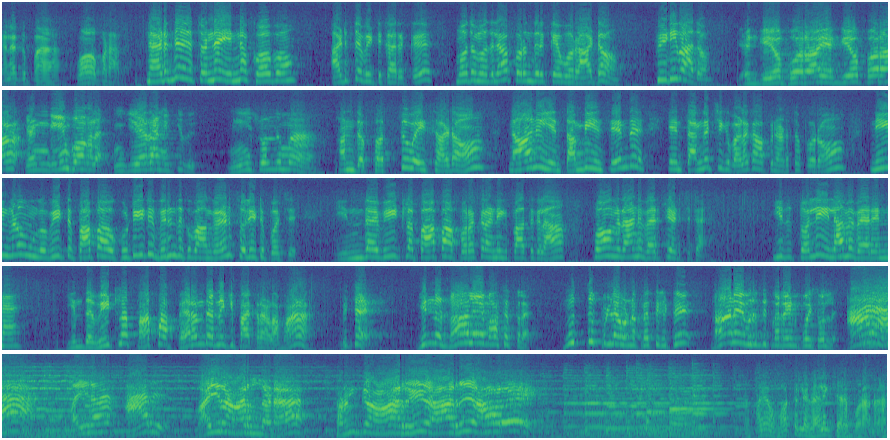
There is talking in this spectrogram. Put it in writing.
எனக்குப்பா கோவப்படாத. நடந்தது சொன்னா என்ன கோபம்? அடுத்த வீட்டுக்காருக்கு முத முதலா பிறந்திருக்க ஒரு அடம் பிடிவாதம். எங்கேயோ போறா எங்கேயோ போறா? எங்கேயும் போகல. இங்கேயே தான் நிக்குது. நீ சொல்லுமா? அந்த பத்து வயசு அடம் நானும் என் தம்பியும் சேர்ந்து என் தங்கச்சிக்கு வளகாப்பு நடத்த போறோம். நீங்களும் உங்க வீட்டு பாப்பாவை கூட்டிக்கிட்டு விருந்துக்கு வாங்கன்னு சொல்லிட்டு போச்சு. இந்த வீட்டுல பாப்பா பிறக்கிற அன்னைக்கு பாத்துக்கலாம். போங்கடான்னு விரட்டி அடிச்சிட்டேன். இது தொல்லை இல்லாம வேற என்ன? இந்த வீட்டுல பாப்பா பிறந்த அன்னைக்கு பாக்குறாளாமா? பிச்சை. இன்னும் நாலே மாசத்துல முத்து பிள்ளை உன்னை பெத்துக்கிட்டு நானே விருந்துக்கு வர்றேன்னு போய் சொல்லு. ஆறா? வைரா ஆறு. வயிறம் ஆறு இல்லடா தங்கம் ஆறு ஆறு. ஆறு பையன் ஹோட்டல்ல வேலைக்கு சேர போறானா?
